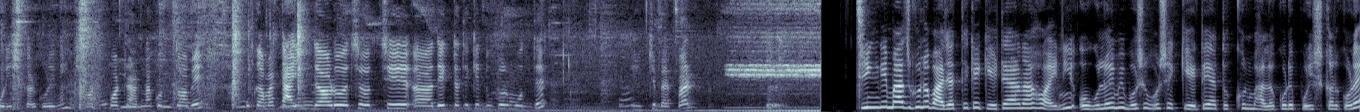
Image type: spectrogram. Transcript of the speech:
পরিষ্কার করে নিই, ঝটপট রান্না করতে হবে। ওকে, আমার টাইম দেওয়া রয়েছে হচ্ছে দেড়টা থেকে দুটোর মধ্যে। হচ্ছে ব্যাপার। চিংড়ি মাছগুলো বাজার থেকে কেটে আনা হয়নি, ওগুলোই আমি বসে বসে কেটে এতক্ষণ ভালো করে পরিষ্কার করে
